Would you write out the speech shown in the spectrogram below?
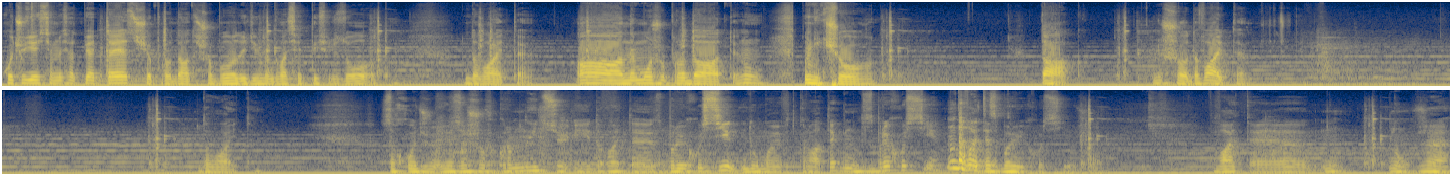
Хочу є 75 ТС ще продати, щоб було рівно 20 тисяч золота. Ну давайте. А, не можу продати. Ну, ну нічого. Так. Ну що, давайте. Давайте. Заходжу, я зайшов в крамницю і давайте зберіг усі, думаю, відкривати. Як думаєте, зберіг усі? Ну давайте зберіг усі вже. Давайте, ну, ну, вже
